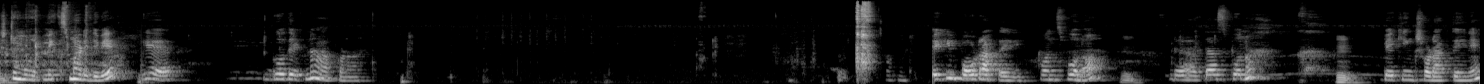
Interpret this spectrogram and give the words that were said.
ಇಷ್ಟು ಮಿಕ್ಸ್ ಮಾಡಿದೀವಿ ಗೋಧಿ ಹಿಟ್ಟನ್ನ ಹಾಕೋಣ. ಬೇಕಿಂಗ್ ಪೌಡರ್ ಹಾಕ್ತಾ ಇದೀನಿ. ಒಂದು ಸ್ಪೂನು. ಅರ್ಧ ಸ್ಪೂನು. ಬೇಕಿಂಗ್ ಸೋಡಾ ಹಾಕ್ತೀನಿ ಇದೀನಿ.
